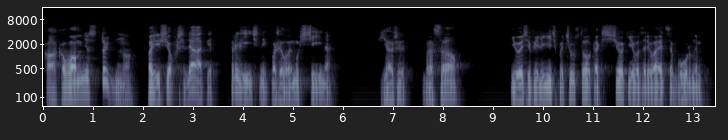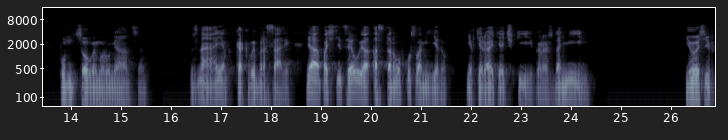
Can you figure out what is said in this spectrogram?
Как вам не стыдно? А еще в шляпе. Приличный, пожилой мужчина. Я же Бросал. Иосиф Ильич почувствовал, как щеки его заливаются бурным пунцовым румянцем. «Знаем, как вы бросали. Я почти целую остановку с вами еду. Не втирайте очки, гражданин». Иосиф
